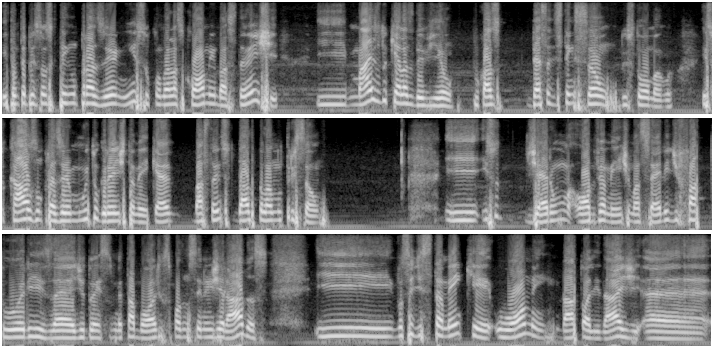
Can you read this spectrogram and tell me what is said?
então tem pessoas que têm um prazer nisso quando elas comem bastante e mais do que elas deviam, por causa dessa distensão do estômago. Isso causa um prazer muito grande também, que é bastante estudado pela nutrição. E isso gera, obviamente, uma série de fatores é, de doenças metabólicas que podem serem geradas. E você disse também que o homem da atualidade é,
